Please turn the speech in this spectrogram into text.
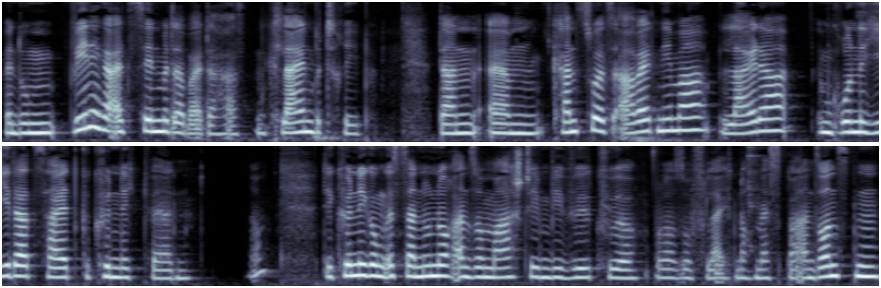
Wenn du weniger als zehn Mitarbeiter hast, einen kleinen Betrieb, dann ähm, kannst du als Arbeitnehmer leider im Grunde jederzeit gekündigt werden. Ne? Die Kündigung ist dann nur noch an so Maßstäben wie Willkür oder so vielleicht noch messbar. Ansonsten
